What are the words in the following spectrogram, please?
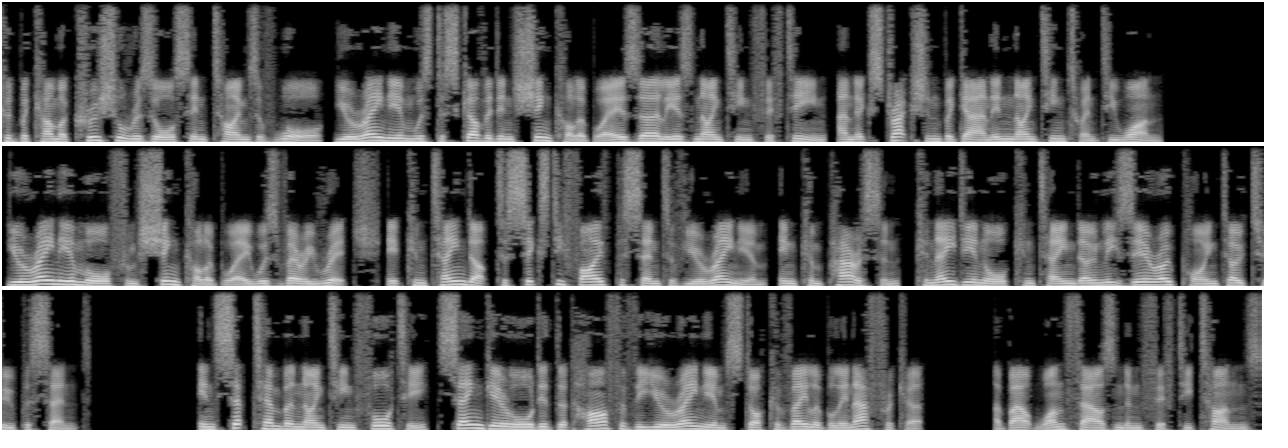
could become a crucial resource in times of war. Uranium was discovered in Shinkolobwe as early as 1915, and extraction began in 1921. Uranium ore from Shinkolobwe was very rich it contained up to 65% of uranium, in comparison, Canadian ore contained only 0.02%. In September 1940, Sengier ordered that half of the uranium stock available in Africa about 1,050 tons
